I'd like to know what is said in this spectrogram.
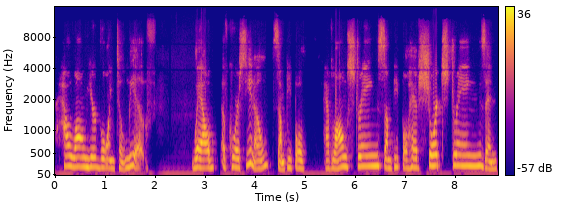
how long you're going to live. Well, of course, you know, some people have long strings, some people have short strings, and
